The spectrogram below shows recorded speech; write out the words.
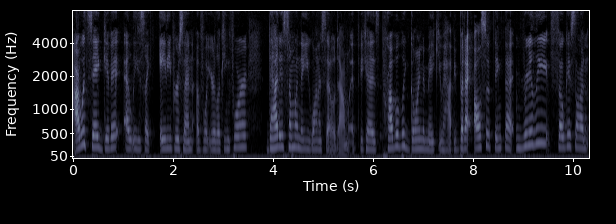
I would say give it at least like 80% of what you're looking for. That is someone that you want to settle down with because probably going to make you happy. But I also think that really focus on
